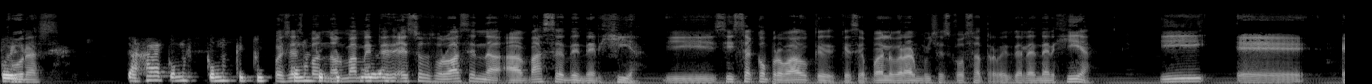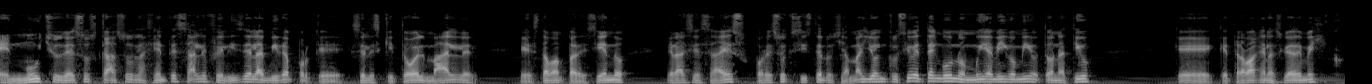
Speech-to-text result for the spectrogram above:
pues ajá cómo es, cómo es que tú pues es, normalmente eso lo hacen a, base de energía. Y sí se ha comprobado que, que se pueden lograr muchas cosas a través de la energía. Y eh, en muchos de esos casos la gente sale feliz de la vida porque se les quitó el mal que estaban padeciendo gracias a eso. Por eso existen los chamanes. Yo inclusive tengo uno muy amigo mío, Tonatiu, que, que trabaja en la Ciudad de México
